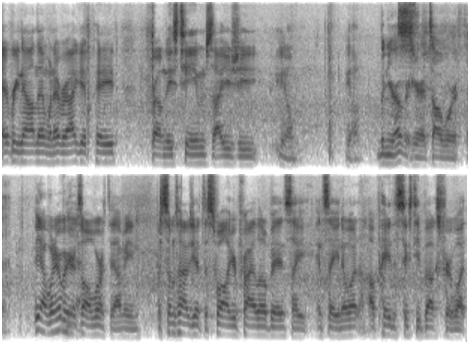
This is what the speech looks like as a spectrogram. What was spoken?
every now and then, whenever I get paid from these teams, I usually, you know, you know, When you're over here, it's all worth it. Yeah, when you're over here, it's all worth it. I mean, but sometimes you have to swallow your pride a little bit and say, and say, you know what, I'll pay the sixty bucks for what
